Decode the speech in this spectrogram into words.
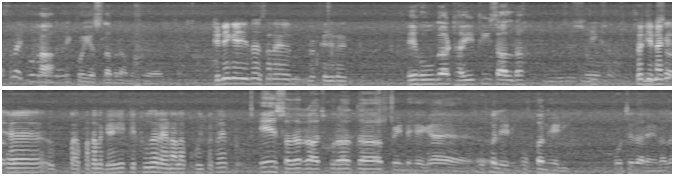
ਅਸਲਾ ਇੱਕੋ ਹਾਂ ਇੱਕੋ ਹੀ ਅਸਲਾ ਬਰਾਮਦ ਹੋਇਆ ਅੱਜ ਤੱਕ ਕਿੰਨੇ ਗਏ ਦਾ ਸਰ ਇਹ ਲੜਕੇ ਜਿਹੜਾ ਇਹ? ਹੋਊਗਾ 28 30 ਸਾਲ ਦਾ। ਸੋ ਸਰ ਜਿੰਨਾ ਕਿ ਅਹ, ਪ- ਪਤਾ ਲੱਗਿਆ ਕਿ ਕਿੱਥੋਂ ਦਾ ਰਹਿਣ ਵਾਲਾ ਕੋਈ ਪਤਾ ਹੈ? ਇਹ ਸਦਰ ਰਾਜਪੁਰਾ ਦਾ ਪਿੰਡ ਹੈਗਾ ਓਪਨ ਹੇੜੀ। ਓਪਨ ਹੇੜੀ ਉੱਥੇ ਦਾ ਰਹਿਣ ਵਾਲਾ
